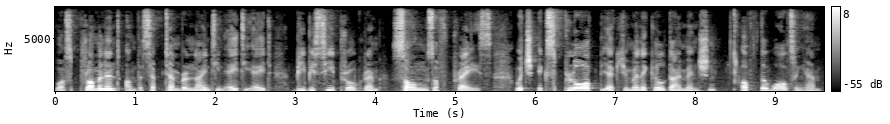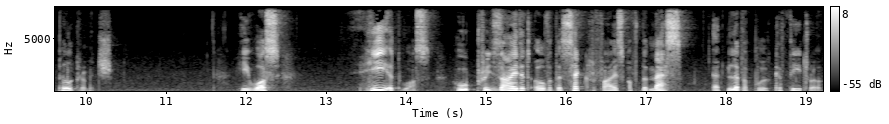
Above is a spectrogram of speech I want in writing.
was prominent on the September 1988 BBC program Songs of Praise, which explored the ecumenical dimension of the Walsingham pilgrimage. He was he it was who presided over the sacrifice of the Mass at Liverpool Cathedral,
